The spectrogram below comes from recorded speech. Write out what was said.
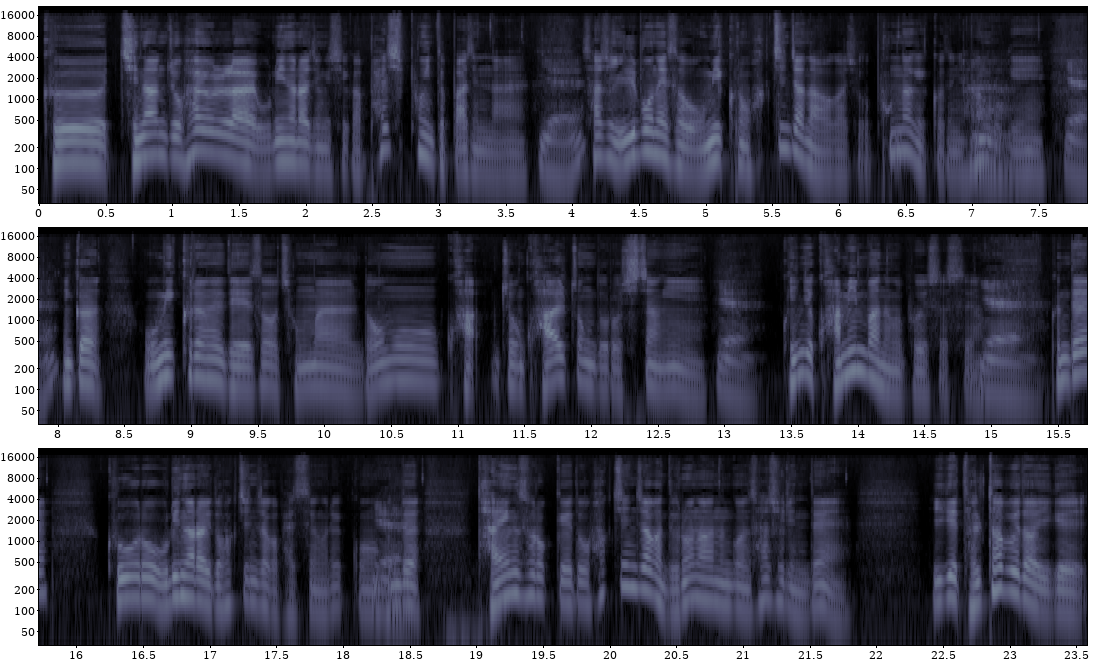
그 지난주 화요일 날 우리나라 증시가 80포인트 빠진 날 예. 사실 일본에서 오미크론 확진자 나와 가지고 폭락했거든요 한국이 아. 예. 그러니까 오미크론에 대해서 정말 너무 과, 좀 과할 정도로 시장이 예. 굉장히 과민 반응을 보였었어요. 예. 근데 그 후로 우리나라에도 확진자가 발생을 했고 예. 근데 다행스럽게도 확진자가 늘어나는 건 사실인데 이게 델타보다 이게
